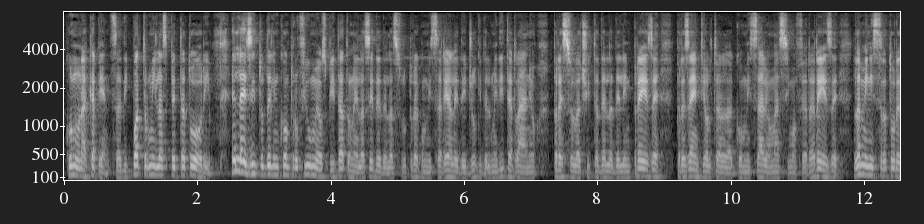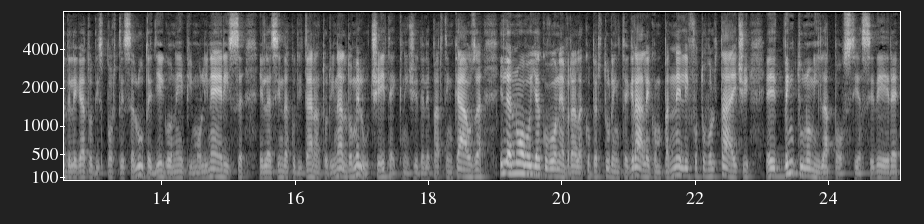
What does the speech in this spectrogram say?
con una capienza di 4.000 spettatori. È l'esito dell'incontro fiume ospitato nella sede della struttura commissariale dei Giochi del Mediterraneo presso la cittadella delle imprese, presenti oltre al commissario Massimo Ferrarese, l'amministratore delegato di Sport e Salute Diego Nepi Molineris il sindaco di Taranto Rinaldo Melucci e i tecnici delle parti in causa. Il nuovo Iacovone avrà la copertura integrale con pannelli fotovoltaici e 21.000 posti a sedere.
